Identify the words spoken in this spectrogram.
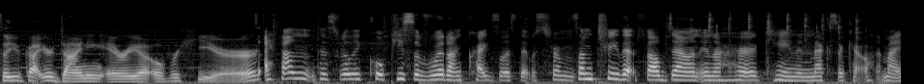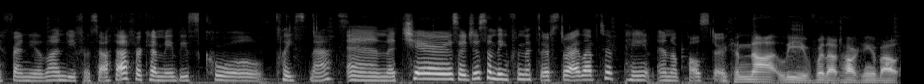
So you've got your dining area over here. I found this really cool piece of wood on Craigslist. It was from some tree that fell down in a hurricane in Mexico. My friend Yolandi from South Africa made these cool placemats. And the chairs are just something from the thrift store. I love to paint and upholster. We cannot leave without talking about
